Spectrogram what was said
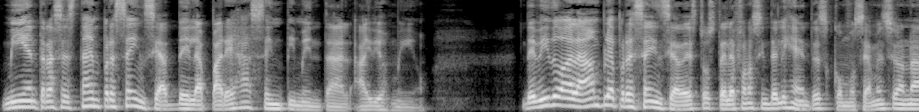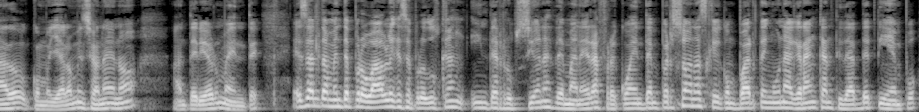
mientras está en presencia de la pareja sentimental. Ay, Dios mío. Debido a la amplia presencia de estos teléfonos inteligentes, como se ha mencionado, como ya lo mencioné, ¿no? anteriormente, es altamente probable que se produzcan interrupciones de manera frecuente en personas que comparten una gran cantidad de tiempo,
